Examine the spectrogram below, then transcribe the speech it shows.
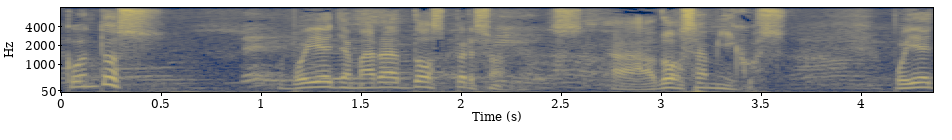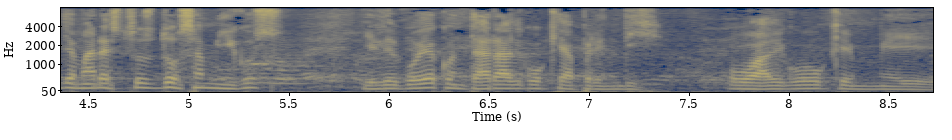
con dos voy a llamar a dos personas, a dos amigos. Voy a llamar a estos dos amigos y les voy a contar algo que aprendí o algo que me,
